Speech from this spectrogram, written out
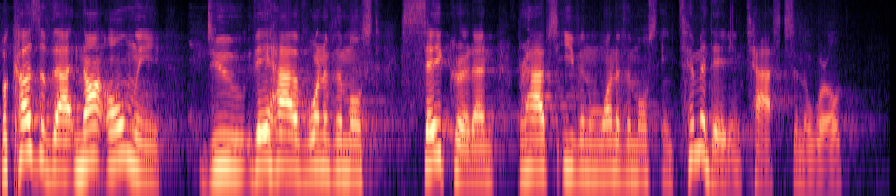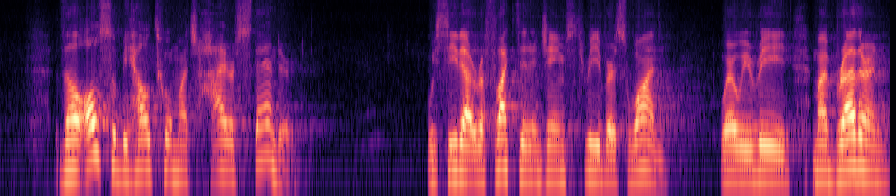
Because of that, not only do they have one of the most sacred and perhaps even one of the most intimidating tasks in the world, they'll also be held to a much higher standard. We see that reflected in James 3, verse 1, where we read, My brethren,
